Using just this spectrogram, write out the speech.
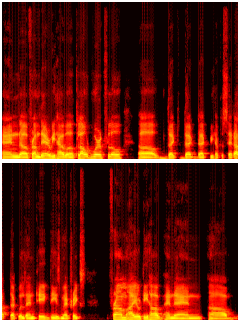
And uh, from there, we have a cloud workflow uh, that that that we have to set up that will then take these metrics from IoT Hub and then um,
